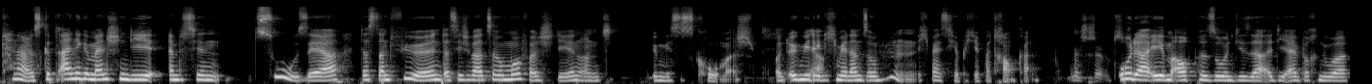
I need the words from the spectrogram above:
keine Ahnung, es gibt einige Menschen, die ein bisschen zu sehr das dann fühlen, dass sie schwarzer Humor verstehen und irgendwie ist es komisch. Und irgendwie Ja. denke ich mir dann so, hm, ich weiß nicht, ob ich dir vertrauen kann. Das stimmt. Oder eben auch Personen, die, die einfach nur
